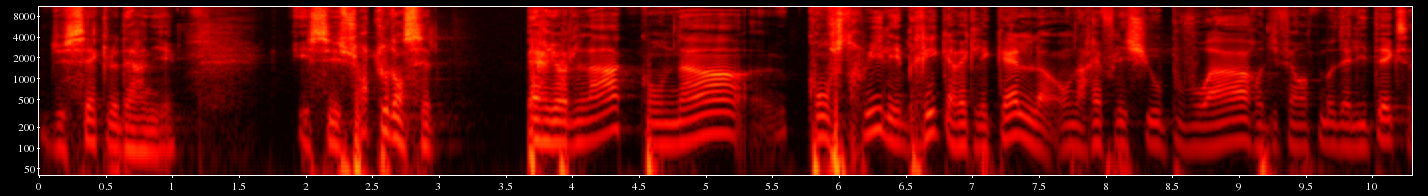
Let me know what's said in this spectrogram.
du siècle dernier. Et c'est surtout dans cette période-là qu'on a construit les briques avec lesquelles on a réfléchi au pouvoir, aux différentes modalités, etc.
